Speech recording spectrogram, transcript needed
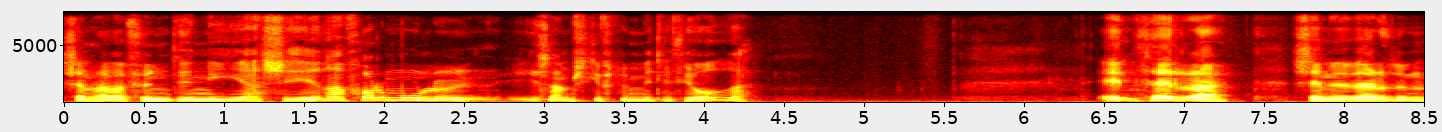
sem hafa fundið nýja siðaformúlu í samskiptum millir þjóða? Einn þeirra sem við verðum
